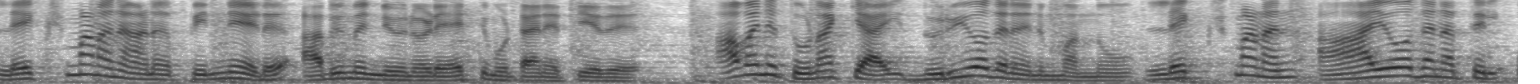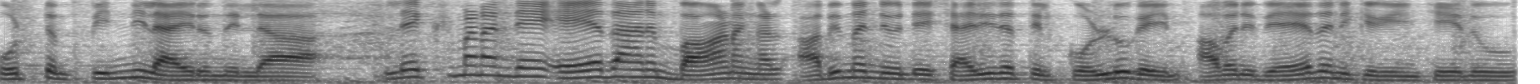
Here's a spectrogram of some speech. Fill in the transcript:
ലക്ഷ്മണനാണ് പിന്നീട് അഭിമന്യുവിനോട് ഏറ്റുമുട്ടാൻ എത്തിയത്. അവന് തുണയ്ക്കായി ദുര്യോധനനും വന്നു. ലക്ഷ്മണൻ ആയോധനത്തിൽ ഒട്ടും പിന്നിലായിരുന്നില്ല. ലക്ഷ്മണന്റെ ഏതാനും ബാണങ്ങൾ അഭിമന്യുവിന്റെ ശരീരത്തിൽ കൊള്ളുകയും അവന് വേദനിക്കുകയും ചെയ്തു.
